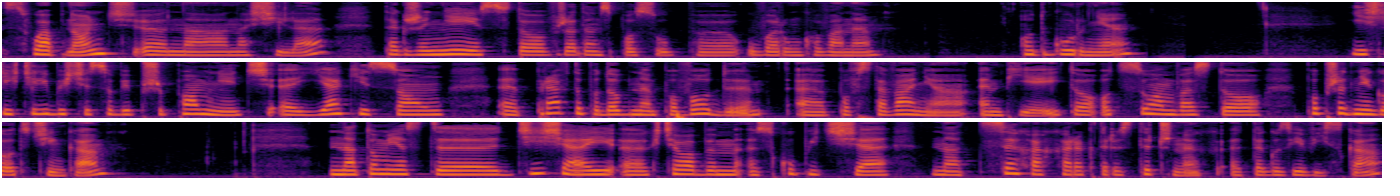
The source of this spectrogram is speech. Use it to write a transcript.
słabnąć na, na sile, także nie jest to w żaden sposób uwarunkowane odgórnie. Jeśli chcielibyście sobie przypomnieć, e, jakie są e, prawdopodobne powody e, powstawania MPA, to odsyłam Was do poprzedniego odcinka. Natomiast dzisiaj chciałabym skupić się na cechach charakterystycznych tego zjawiska,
